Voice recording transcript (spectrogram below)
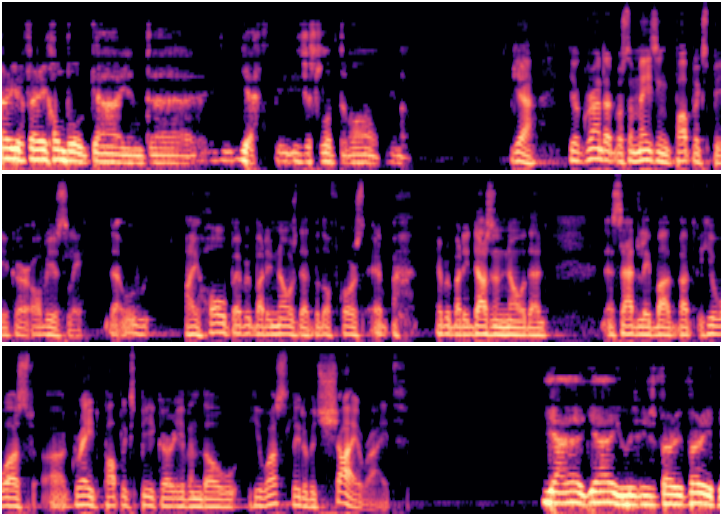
very very humble guy, and uh, yeah, he just loved them all, you know. Yeah, your granddad was amazing public speaker. Obviously, that hope everybody knows that, but of course, ev- everybody doesn't know that. uh, Sadly, but but he was a great public speaker, even though he was a little bit shy, right? Yeah, yeah, he was, he was very, very,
